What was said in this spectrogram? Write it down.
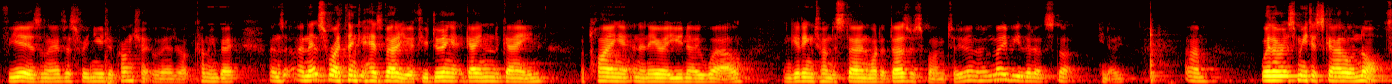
for years, and they've just renewed a contract with Adrok, coming back. And, and that's where I think it has value. If you're doing it again and again, applying it in an area you know well, and getting to understand what it does respond to, and maybe that it's not, you know, um, whether it's meter scale or not,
